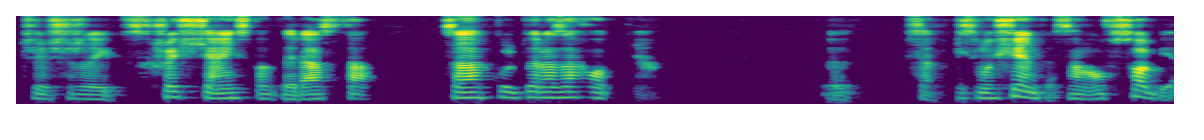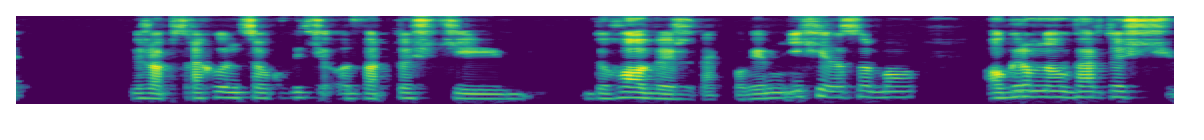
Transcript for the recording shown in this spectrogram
czy szerzej z chrześcijaństwa wyrasta cała kultura zachodnia. Sa- Pismo Święte samo w sobie, już abstrahując całkowicie od wartości duchowych, że tak powiem, niesie za sobą ogromną wartość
